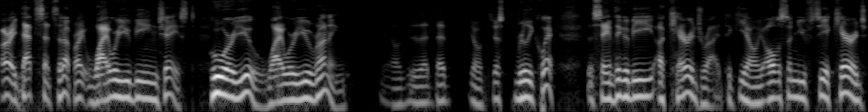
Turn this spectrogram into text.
all right, that sets it up. Right? Why were you being chased? Who are you? Why were you running? You know that that you know just really quick. The same thing would be a carriage ride. Like, you know, all of a sudden you see a carriage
